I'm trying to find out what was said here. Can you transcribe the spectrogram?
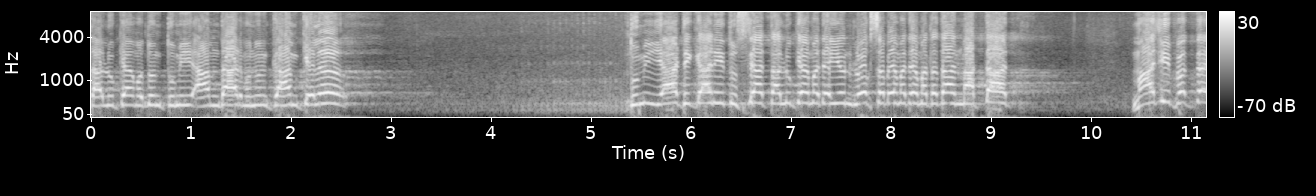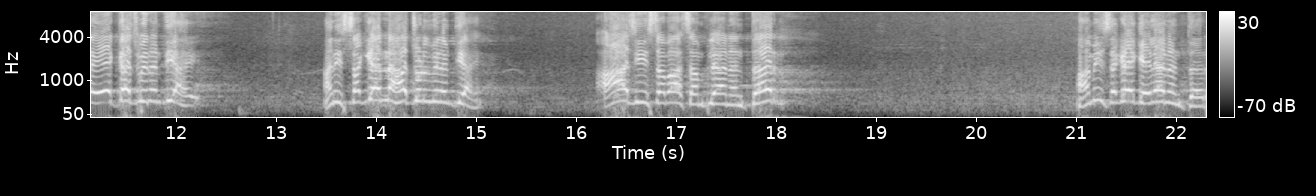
तालुक्यामधून तुम्ही आमदार म्हणून काम केलं तुम्ही या ठिकाणी दुसऱ्या तालुक्यामध्ये येऊन लोकसभेमध्ये मतदान मागतात. माझी फक्त एकच विनंती आहे आणि सगळ्यांना हात जोडून विनंती आहे. आज ही सभा संपल्यानंतर आम्ही सगळे गेल्यानंतर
